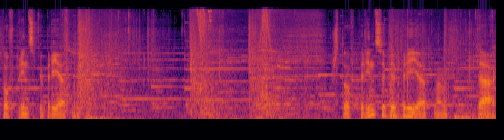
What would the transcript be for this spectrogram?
что в принципе приятно. Что в принципе приятно. Так.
